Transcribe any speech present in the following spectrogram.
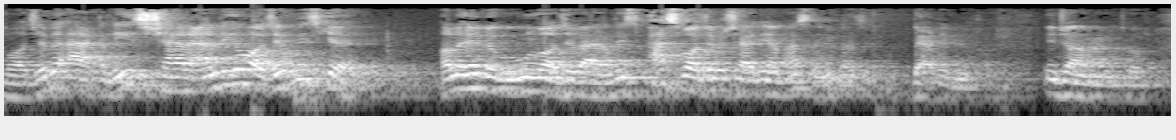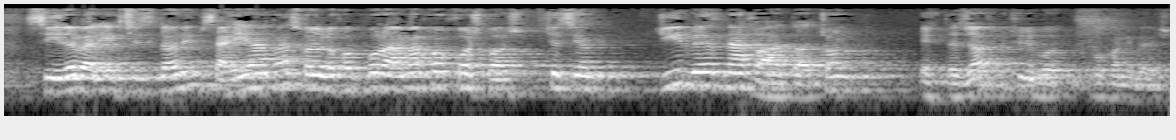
واجب عقلی است شرعا دیگه واجب نیست که. حالا هی بگو اون واجب عقلی است پس واجب شرعی هم هست نمیپذیره بله نمی‌خواد اینجا هم همینطور. سیره برای یک چیزی داریم صحیح هم هست. خیلی خب برو عمل کن خوش باش. کسی هم گیر بهت نخواهد داد چون احتجاج می‌تونی بکنی بهش.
